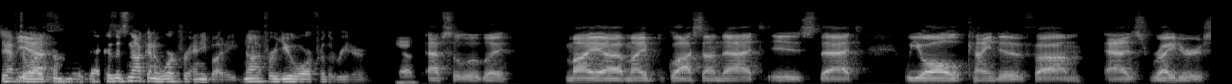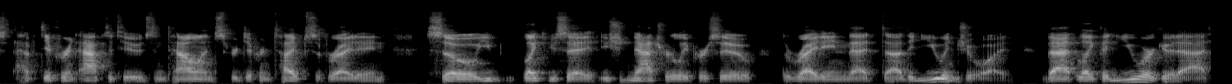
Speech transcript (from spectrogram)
to have to yeah. write something like that because it's not going to work for anybody, not for you or for the reader. Yeah, absolutely. My uh, my gloss on that is that we all kind of um, as writers have different aptitudes and talents for different types of writing so you like you say you should naturally pursue the writing that uh, that you enjoy that like that you are good at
